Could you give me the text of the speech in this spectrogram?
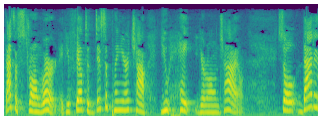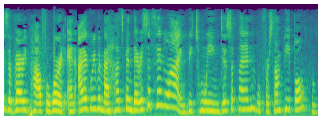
That's a strong word. If you fail to discipline your child, you hate your own child. So that is a very powerful word. And I agree with my husband. There is a thin line between discipline for some people who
